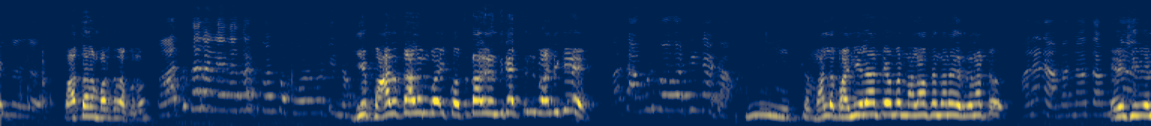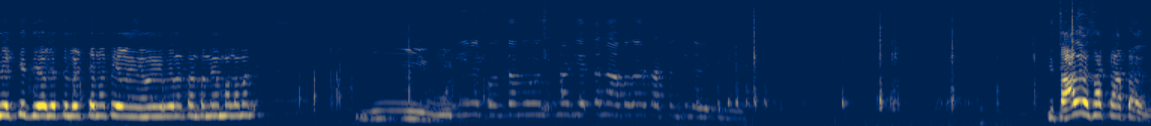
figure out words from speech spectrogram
ఉన్నది కదా పాత తాళం పడుతున్నా అప్పుడు. ఈ పాత తాళం పోయి కొత్త తాళం ఎందుకు వచ్చింది బండికి? మళ్ళీ బండి ఎలా అంటే ఏమన్నా నలవకందనే ఎరగనట్టు? అనేనా? మరి నా తమ్ముడు ఏ సిరిగా ఎత్తి దేవులెత్తులు వచ్చానట్టు ఏమో ఎరగనట్టు అంటానే మళ్ళీ మరి? సొంతంగా ఉంటున్నాడు నా అవ్వగారు కట్నం కింద పెట్టింది. ఈ తాళం సక్క అత్తలేదు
